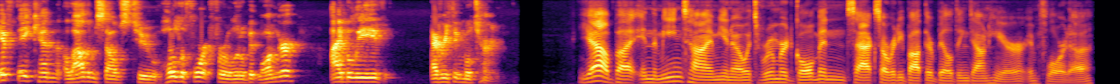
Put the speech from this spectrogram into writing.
if they can allow themselves to hold the fort for a little bit longer, I believe everything will turn. Yeah, but in the meantime, you know, it's rumored Goldman Sachs already bought their building down here in Florida.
